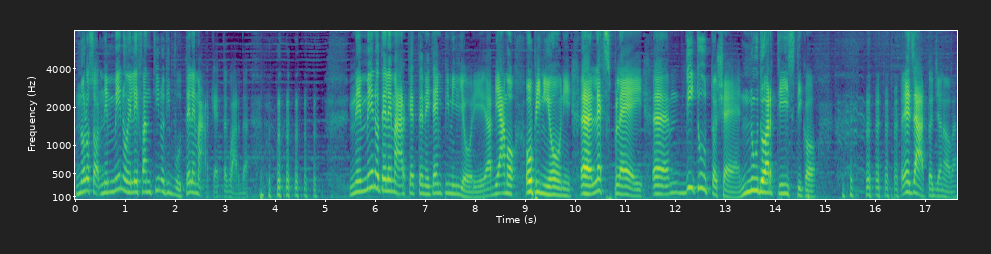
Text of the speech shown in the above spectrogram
non lo so, nemmeno Elefantino TV, Telemarket, guarda. nemmeno telemarket nei tempi migliori. Abbiamo opinioni, eh, let's play, eh, di tutto c'è, nudo artistico. esatto, Gianova.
